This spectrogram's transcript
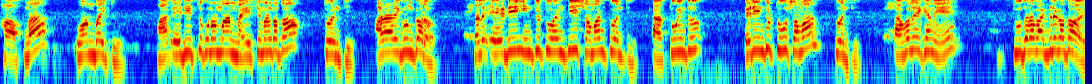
হাফ না? One by two. আর এডির তো কোনো মান নাই। এসি মান কত? টোয়েন্টি। আর আর গুণ করো। তাহলে এডি ইন্টু টোয়েন্টি সমান twenty. Two into AD into two সমান টোয়েন্টি। তাহলে এখানে টু দ্বারা ভাগ দিলে কত হয়?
